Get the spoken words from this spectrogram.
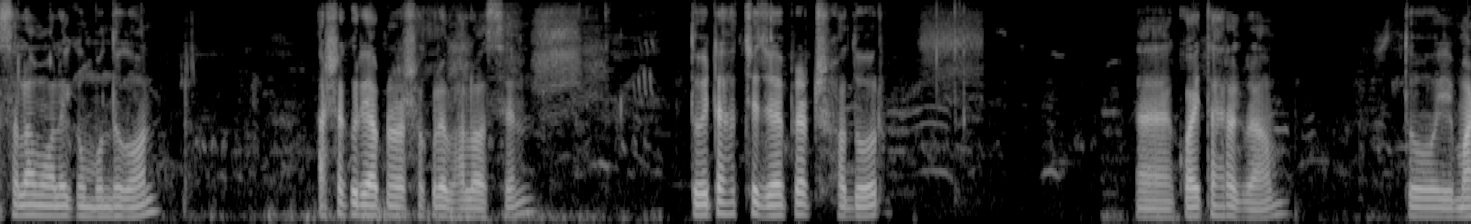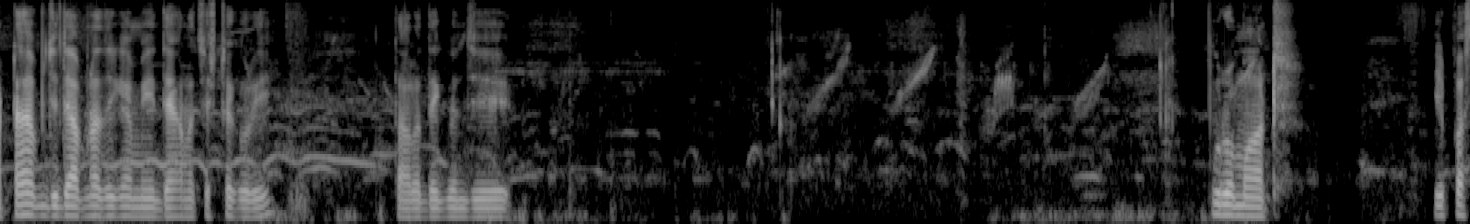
আসসালামু আলাইকুম বন্ধুগণ। আশা করি আপনারা সকলে ভালো আছেন। তো এটা হচ্ছে জয়প্রাট সদর কয়তাহারা গ্রাম। তো এই মাঠটা যদি আপনাদেরকে আমি দেখানোর চেষ্টা করি, তাহলে দেখবেন যে পুরো মাঠ এ পাশ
